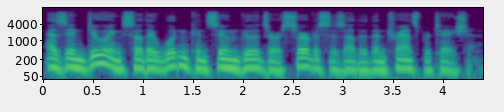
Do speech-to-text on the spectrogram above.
as in doing so they wouldn't consume goods or services other than transportation.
